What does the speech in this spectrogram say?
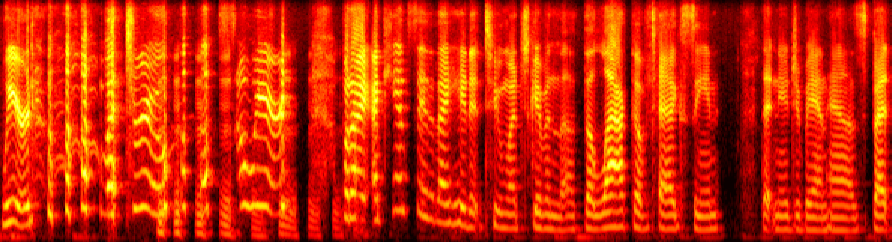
Weird, but true. so weird. But I, I can't say that I hate it too much given the, the lack of tag scene that New Japan has. But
